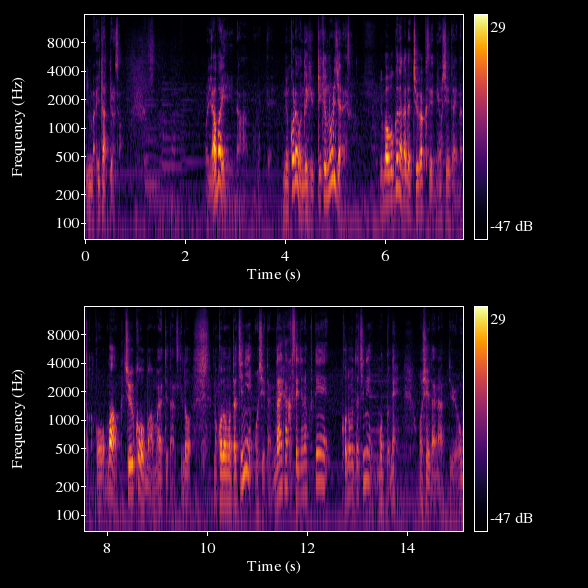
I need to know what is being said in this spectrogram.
今至ってるんですよ。やばいな。でこれもできる結局ノリじゃないですか。まあ、僕の中では中学生に教えたいなとかこう、まあ、中高まあ迷ってたんですけど、まあ、子供たちに教えたい。大学生じゃなくて子供たちにもっとね教えたいなっていう思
